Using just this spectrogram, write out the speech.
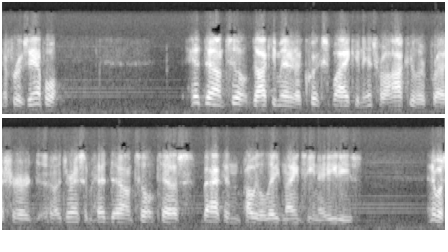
And for example, head down tilt documented a quick spike in intraocular pressure uh, during some head down tilt tests back in probably the late 1980s. And it was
